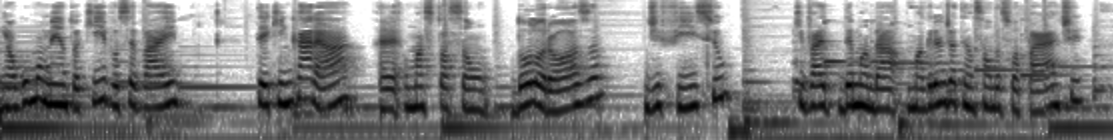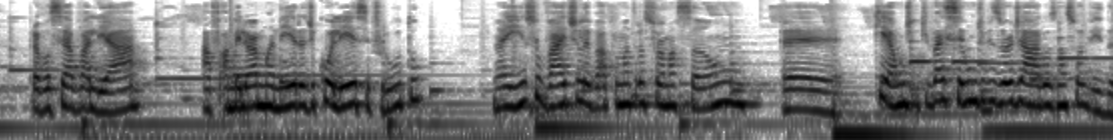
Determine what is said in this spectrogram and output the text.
Em algum momento aqui você vai ter que encarar é, uma situação dolorosa, difícil, que vai demandar uma grande atenção da sua parte para você avaliar a, a, melhor maneira de colher esse fruto. Né? E isso vai te levar para uma transformação é, que, é um, que vai ser um divisor de águas na sua vida.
